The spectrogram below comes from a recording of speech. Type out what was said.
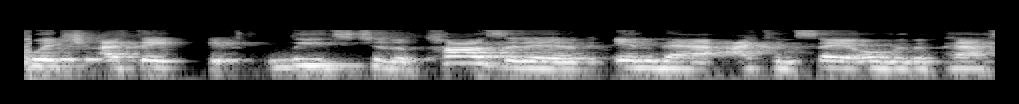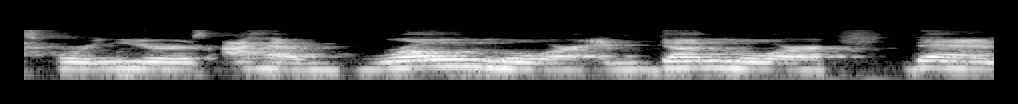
Which I think leads to the positive in that I can say over the past four years, I have grown more and done more than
